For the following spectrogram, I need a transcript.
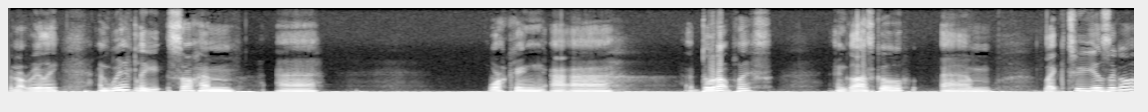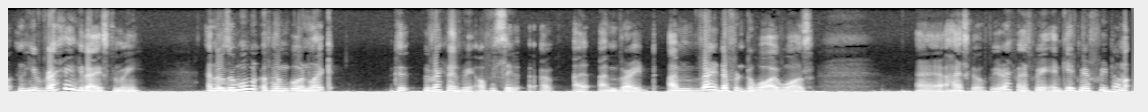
but not really. And weirdly saw him uh, working at a, a donut place in Glasgow um, like two years ago, and he recognised me. And there was a moment of him going like, he recognised me. Obviously, I, I, I'm very, I'm very different to what I was uh, at high school. But he recognised me and gave me a free donut,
